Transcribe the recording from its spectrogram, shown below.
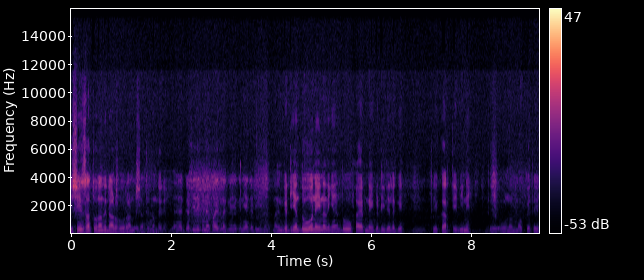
ਤੇ 6-7 ਉਹਨਾਂ ਦੇ ਨਾਲ ਹੋਰ ਅਣਪਛਾਤੇ ਬੰਦੇ ਨੇ। ਗੱਡੀ ਦੇ ਕਿੰਨੇ ਫਾਇਰ ਲੱਗੇ? ਕਿੰਨੀਆਂ ਗੱਡੀਆਂ ਨਾਲ ਫਾਇਰ? ਗੱਡੀਆਂ ਦੋ ਨੇ ਇਹਨਾਂ ਦੀਆਂ ਦੋ ਫਾਇਰ ਨੇ ਗੱਡੀ ਦੇ ਲੱਗੇ ਤੇ ਘਰ ਤੇ ਵੀ ਨੇ ਤੇ ਉਹ ਹੁਣ ਮੌਕੇ ਤੇ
